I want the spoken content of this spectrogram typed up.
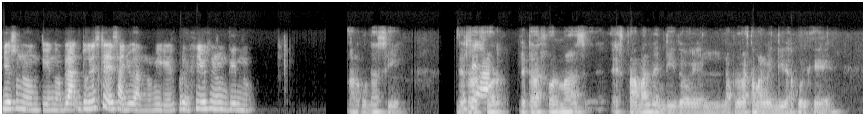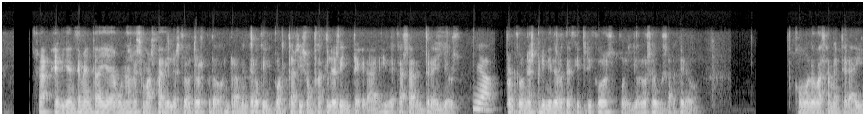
yo eso no lo entiendo. En plan, ¿tú crees que les ayudan, no, Miguel? Porque yo eso no lo entiendo. Algunas sí. De O todas, sea, for- de todas formas, está mal vendido el, la prueba está mal vendida porque, o sea, evidentemente hay algunos que son más fáciles que otros, pero realmente lo que importa es si son fáciles de integrar y de casar entre ellos. ya, Porque un exprimidor de cítricos, pues yo lo sé usar, pero ¿cómo lo vas a meter ahí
